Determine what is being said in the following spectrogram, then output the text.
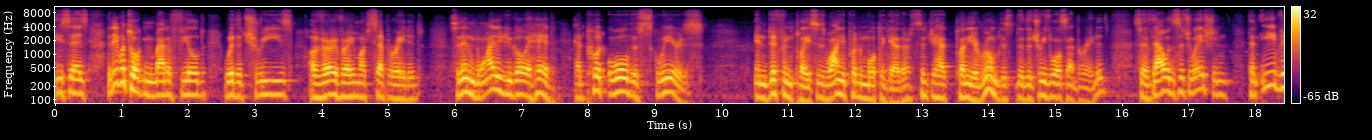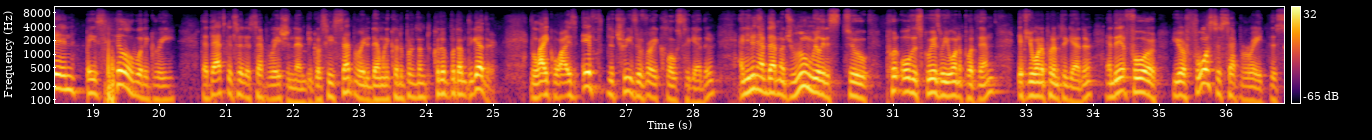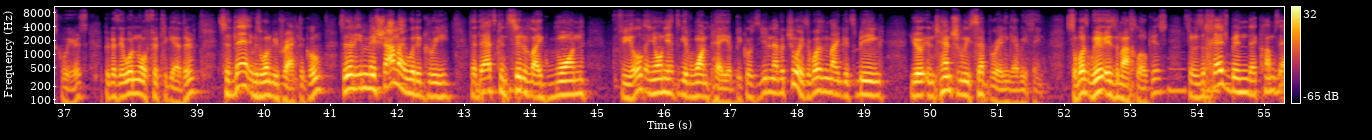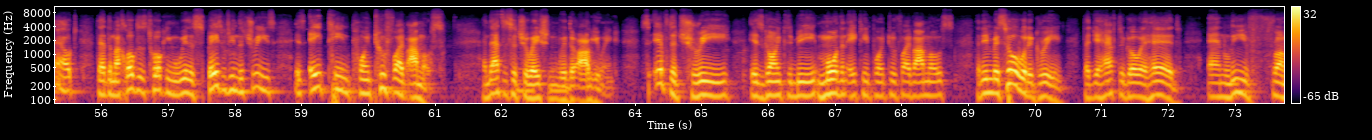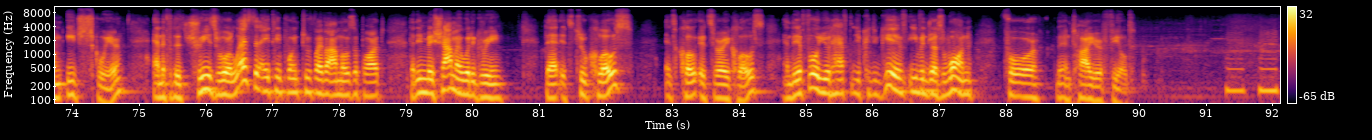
He says that if we're talking about a field where the trees are very, very much separated, so then why did you go ahead and put all the squares in different places? Why you put them all together? Since you had plenty of room, this, the, the trees were all separated. So if that was the situation, then even Beis Hillel would agree that that's considered a separation then, because he separated them when he could have put them could have put them together. Likewise, if the trees were very close together and you didn't have that much room really to, to put all the squares where you want to put them, if you want to put them together, and therefore you're forced to separate the squares because they wouldn't all fit together. So then it was want to be practical. So then even Beis Shammai would agree that that's considered like one field, and you only have to give one payah because you didn't have a choice. It wasn't like it's being you're intentionally separating everything. So what, where is the machlokis? Mm-hmm. So there's a cheshbon that comes out that the machlokis is talking where the space between the trees is 18.25 amos. And that's the situation where they're arguing. So if the tree is going to be more than 18.25 amos, then even Beis Hillel would agree that you have to go ahead and leave from each square. And if the trees were less than 18.25 amos apart, then even Beis Shammai would agree that it's too close. It's close. It's very close, and therefore you'd have to. You could give even just one for the entire field. Mm-hmm.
